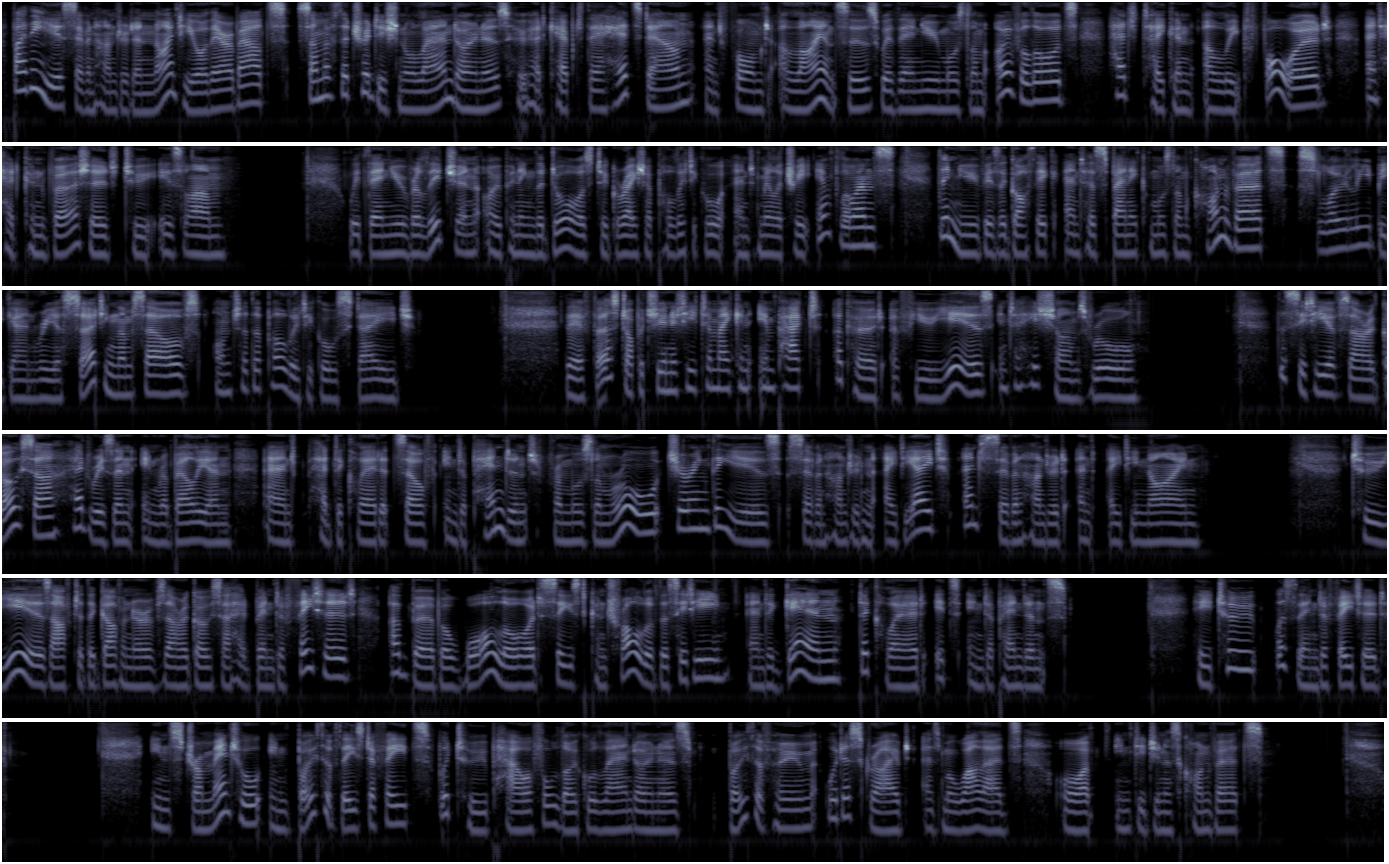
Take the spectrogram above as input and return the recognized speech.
By the year 790 or thereabouts, some of the traditional landowners who had kept their heads down and formed alliances with their new Muslim overlords had taken a leap forward and had converted to Islam with their new religion opening the doors to greater political and military influence, the new Visigothic and Hispanic Muslim converts slowly began reasserting themselves onto the political stage. Their first opportunity to make an impact occurred a few years into Hisham's rule the city of Zaragoza had risen in rebellion and had declared itself independent from Muslim rule during the years 788 and 789. Two years after the governor of Zaragoza had been defeated, a Berber warlord seized control of the city and again declared its independence. He too was then defeated. Instrumental in both of these defeats were two powerful local landowners, both of whom were described as muwallads, or indigenous converts.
